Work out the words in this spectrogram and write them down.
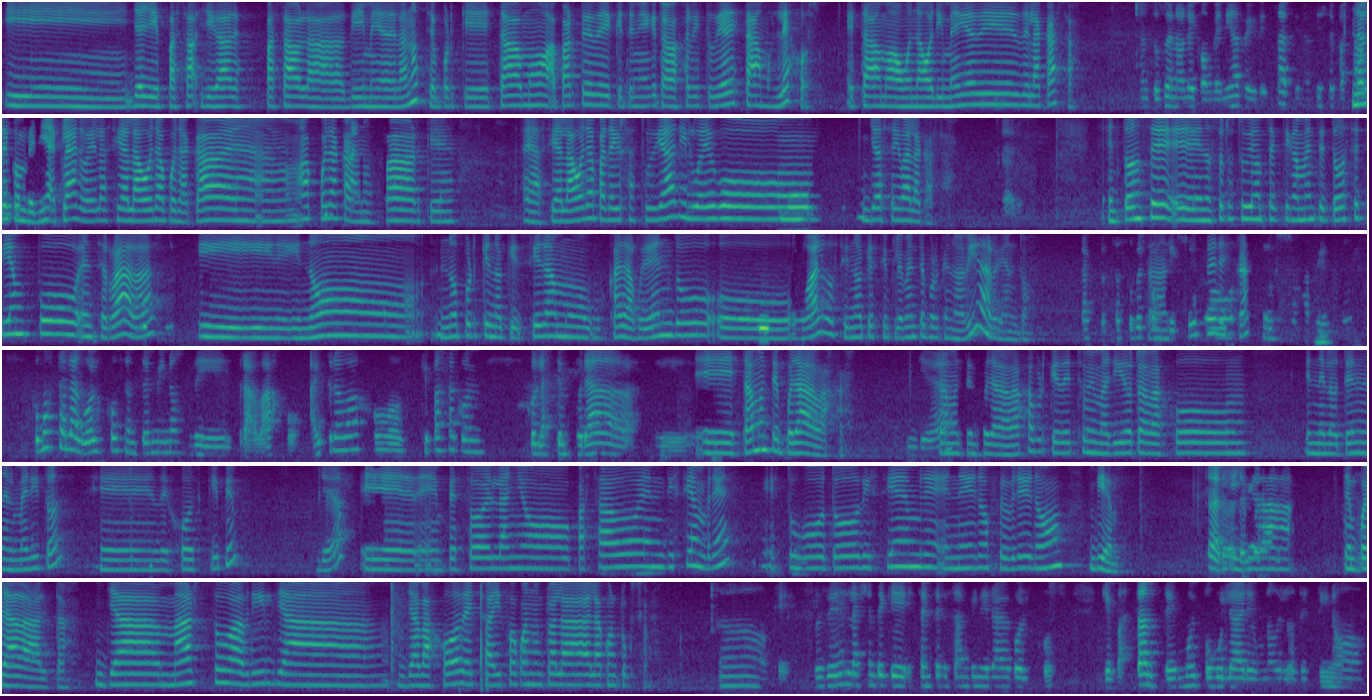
y ya llegaba pasado las 10 y media de la noche porque estábamos, aparte de que tenía que trabajar y estudiar, estábamos lejos. Estábamos a una hora y media de, la casa. Entonces no le convenía regresar, sino que se pasaba. No le convenía, claro, él hacía la hora por acá, eh, ah, por acá en un parque, eh, hacía la hora para irse a estudiar y luego ya se iba a la casa. Claro. Entonces eh, nosotros estuvimos prácticamente todo ese tiempo encerradas y, no, no porque no quisiéramos buscar arriendo o, o algo, sino que simplemente porque no había arriendo exacto, está súper complicado. escasos. ¿Cómo está la Gold Coast en términos del trabajo? ¿Hay trabajo? ¿Qué pasa con, las temporadas? Eh, estamos en temporada baja. Estamos en temporada baja porque de hecho mi marido trabajó en el hotel en el Meriton eh, de housekeeping. ¿Ya? Eh, empezó el año pasado en diciembre, estuvo todo diciembre, enero, febrero, bien. Claro, temporada alta. Ya marzo, abril ya, ya bajó, de hecho ahí fue cuando entró a la, la construcción. Ah, ok. Entonces la gente que está interesada en venir a Gold Coast, que es bastante, muy popular, es uno de los destinos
